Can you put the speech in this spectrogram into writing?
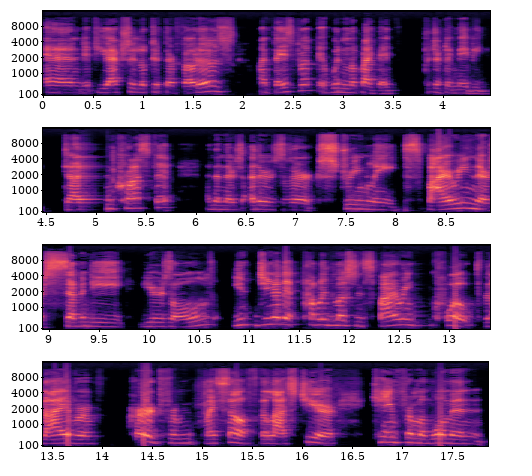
And if you actually looked at their photos on Facebook, it wouldn't look like they've particularly maybe done CrossFit and then there's others that are extremely inspiring. They're 70 years old. You, do you know that probably the most inspiring quote that I ever heard from myself the last year came from a woman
